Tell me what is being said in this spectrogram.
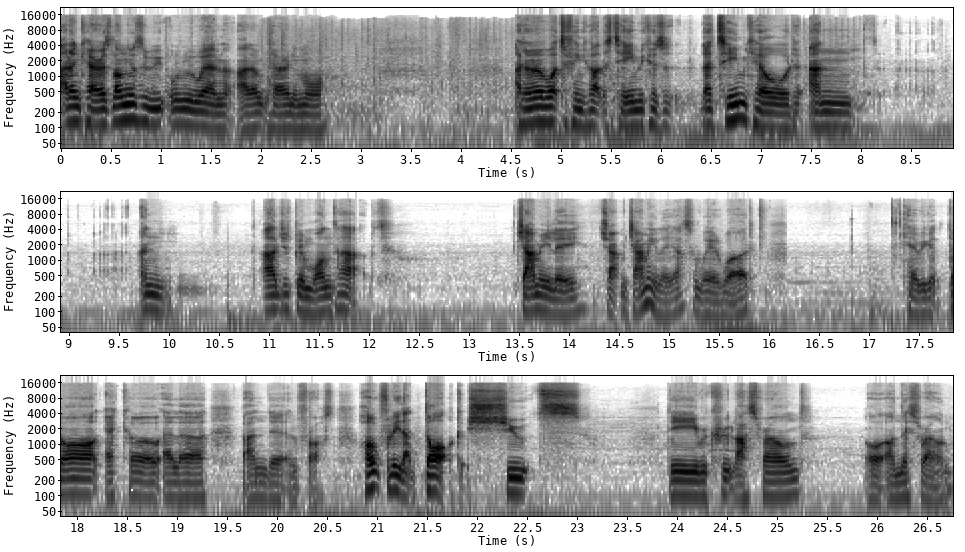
I don't care, as long as we, we win, I don't care anymore. I don't know what to think about this team because their team killed and and I've just been one tapped. Jammy Lee, Jam Jammy Lee, that's a weird word. Okay, we got Doc, Echo, Ela, Bandit, and Frost. Hopefully that Doc shoots the recruit last round, or on this round,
